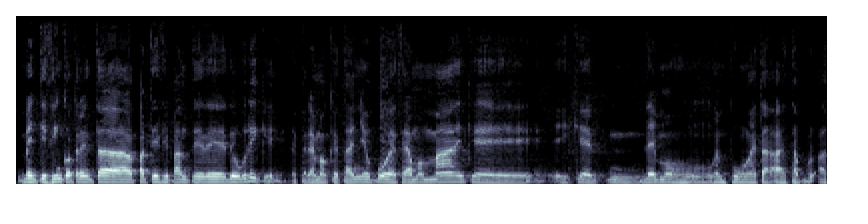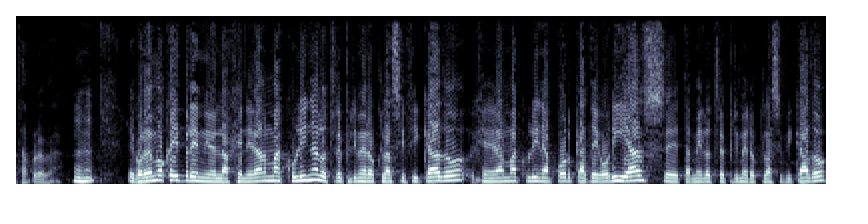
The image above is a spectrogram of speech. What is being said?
25 o 30 participantes de, Ubrique. Esperemos que este año pues seamos más y que, demos un empujón a esta, a esta, prueba. Recordemos que hay premios en la general masculina, los tres primeros clasificados, general masculina por categorías, eh, también los tres primeros clasificados,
